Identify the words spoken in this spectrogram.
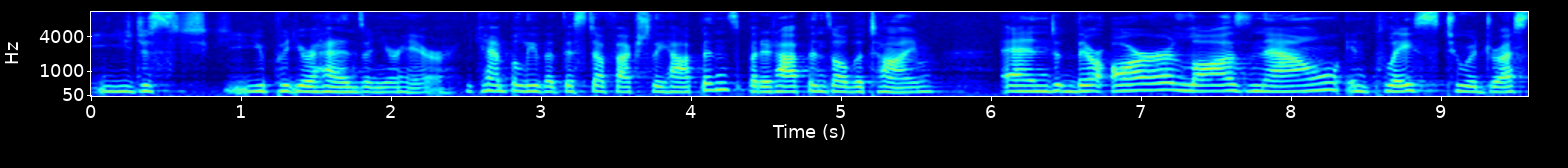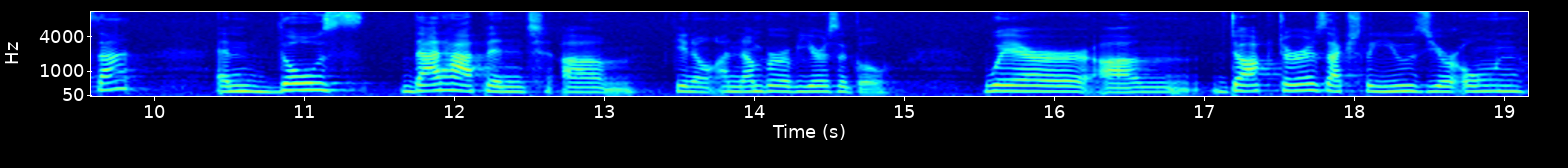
you just you put your hands on your hair. You can't believe that this stuff actually happens, but it happens all the time. And there are laws now in place to address that. And those that happened, um, you know, a number of years ago, where um, doctors actually use your own,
